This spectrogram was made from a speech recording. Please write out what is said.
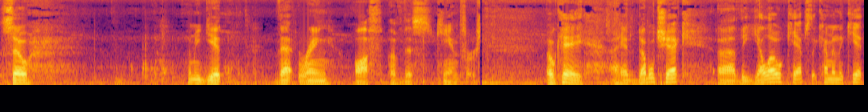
so let me get that ring off of this can first. Okay, I had to double check. Uh, the yellow caps that come in the kit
